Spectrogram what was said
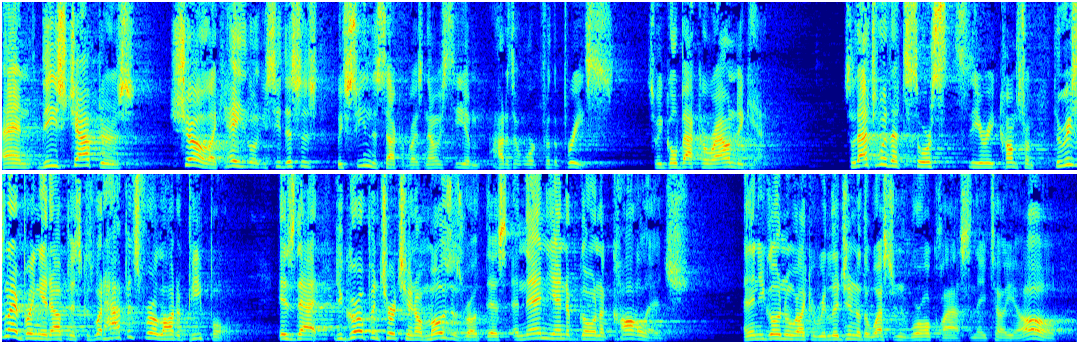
And these chapters show, like, hey, look, you see, this is, we've seen the sacrifice, now we see them, how does it work for the priests? So we go back around again. So that's where that source theory comes from. The reason I bring it up is because what happens for a lot of people is that you grow up in church, you know, Moses wrote this, and then you end up going to college, and then you go into like a religion of the Western world class, and they tell you, oh,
